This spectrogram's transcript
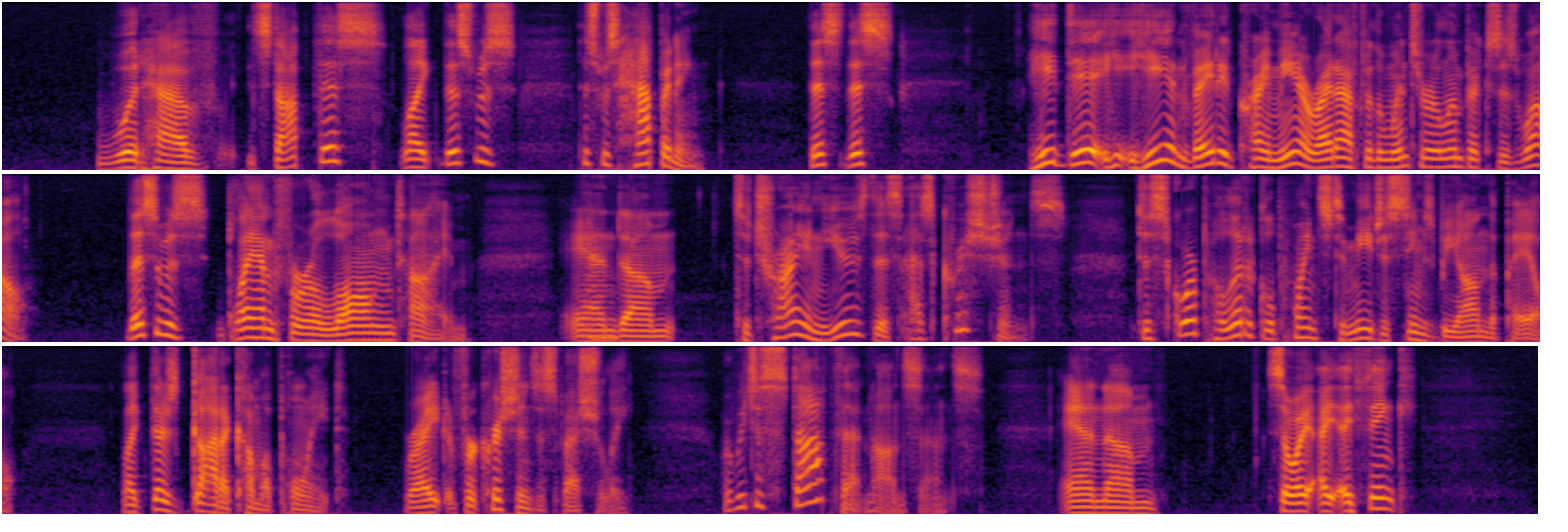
would have stopped this? Like this was this was happening. This this he did he, he invaded Crimea right after the winter olympics as well this was planned for a long time. And um, to try and use this as Christians to score political points to me just seems beyond the pale. Like, there's got to come a point, right? For Christians especially, where we just stop that nonsense. And um, so I, I think,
